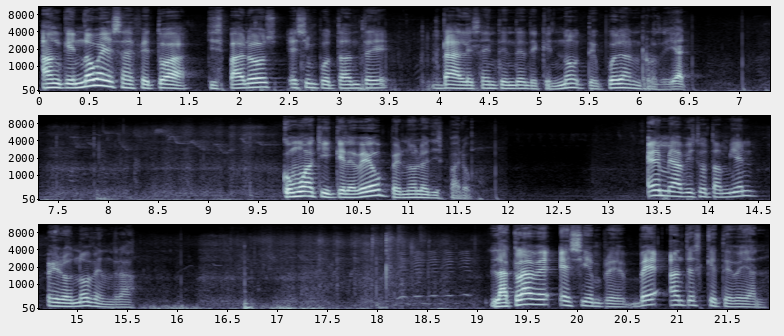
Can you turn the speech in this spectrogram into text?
Aunque no vayas a efectuar disparos, es importante darles a entender de que no te puedan rodear. Como aquí que le veo, pero no le disparo. Él me ha visto también, pero no vendrá. La clave es siempre, ve antes que te vean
